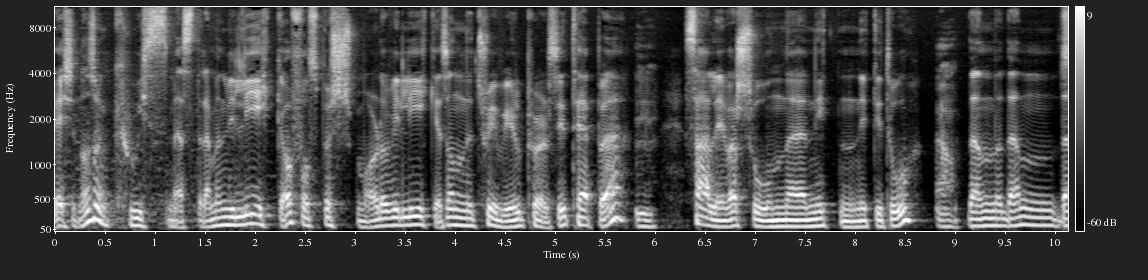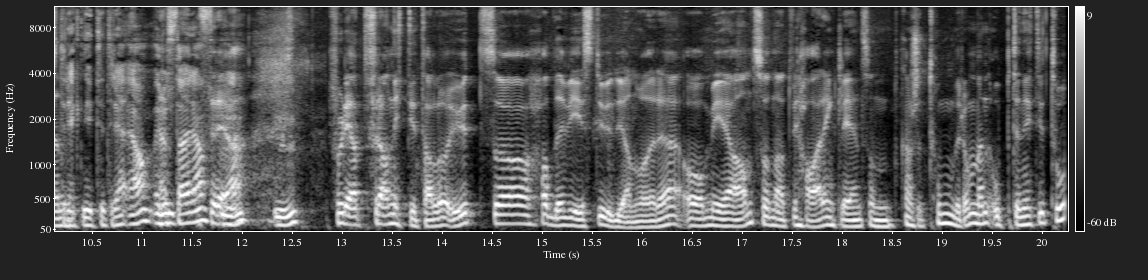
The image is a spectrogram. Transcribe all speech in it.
Vi er ikke noen sånn quizmestere, men vi liker å få spørsmål, og vi liker sånn Trivial Percy, TP. Særlig versjon eh, 1992. Ja. Den, den, den Strek 93. Ja, rundt der, ja. 3, ja. Mm. Fordi at Fra 90-tallet og ut så hadde vi studiene våre og mye annet, sånn at vi har egentlig en sånn kanskje tomrom, men opp til 92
